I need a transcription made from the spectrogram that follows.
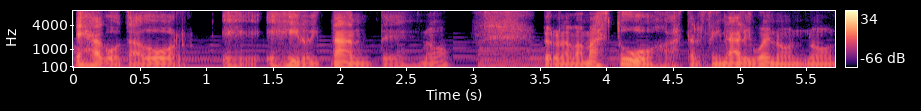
es agotador, eh, es irritante, ¿no? Pero la mamá estuvo hasta el final y bueno, no,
